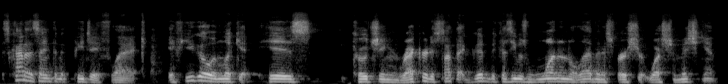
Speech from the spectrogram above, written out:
it's kind of the same thing with PJ Fleck. If you go and look at his coaching record, it's not that good because he was one and eleven his first year at Western Michigan.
